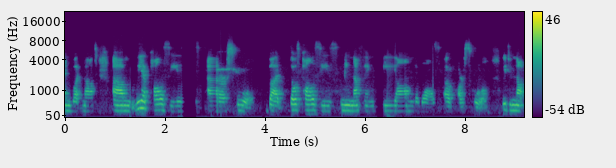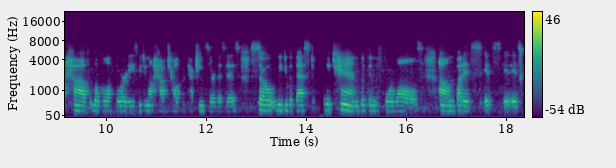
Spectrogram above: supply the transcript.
and whatnot, um, we have policies at our school but those policies mean nothing beyond the walls of our school. We do not have local authorities, we do not have child protection services, so we do the best we can within the four walls. Um, but it's it's it's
